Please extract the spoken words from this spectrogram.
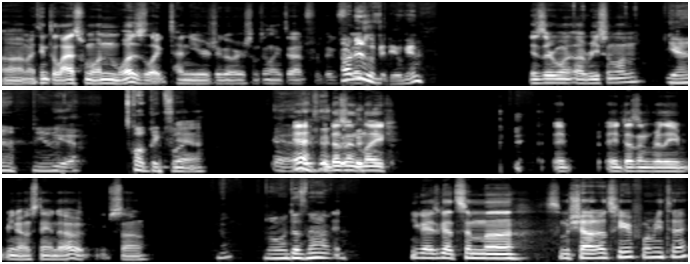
Um, I think the last one was like ten years ago or something like that for Bigfoot. Oh, there's a video game. Is there one a recent one? Yeah, yeah. Yeah. It's called Bigfoot. Yeah, Yeah. yeah. It doesn't like it. It doesn't really, you know, stand out. So No, it does not. you guys got some uh some shout outs here for me today.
